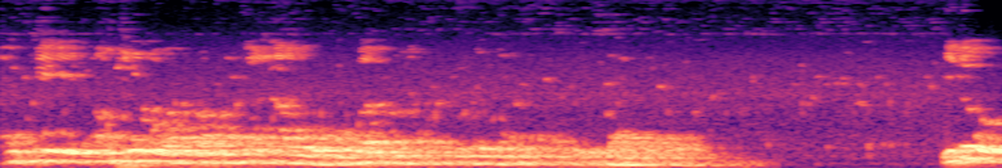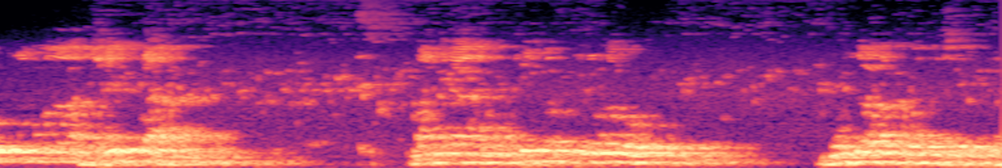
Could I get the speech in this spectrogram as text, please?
ಅಂಕಿ ಅಂಶಗಳು ಹೊರಬರುವಾಗ ನಾವು ಒಂಬತ್ತು. ಇದು ನಮ್ಮ ಕ್ಷೇತ್ರ ಮಾನ್ಯ ಮುಖ್ಯಮಂತ್ರಿಗಳು ಮುಂದಾಡುವ ಕ್ಷೇತ್ರ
